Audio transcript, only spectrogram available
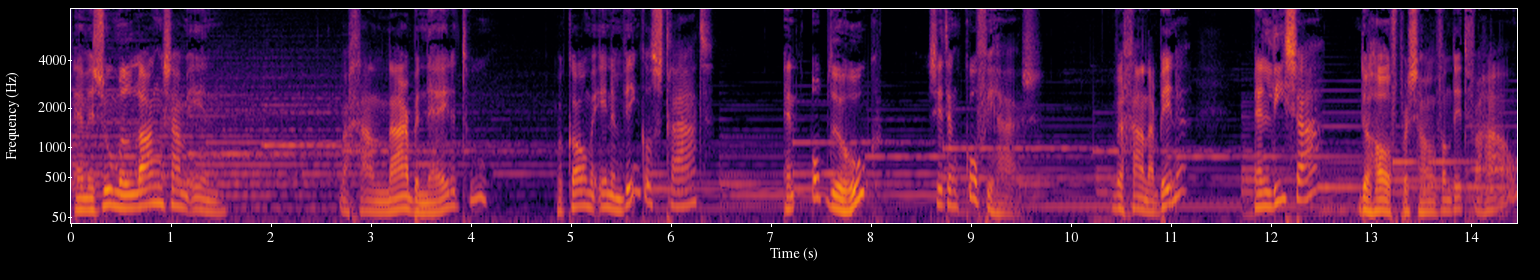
en we zoomen langzaam in. We gaan naar beneden toe. We komen in een winkelstraat en op de hoek zit een koffiehuis. We gaan naar binnen en Lisa, de hoofdpersoon van dit verhaal,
